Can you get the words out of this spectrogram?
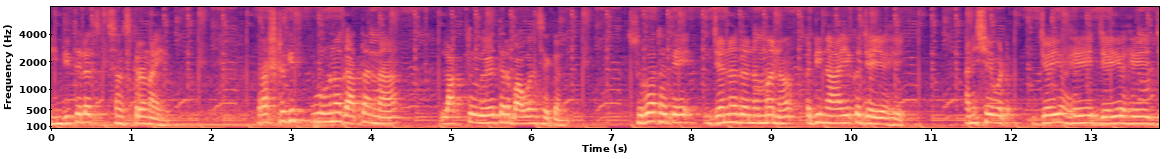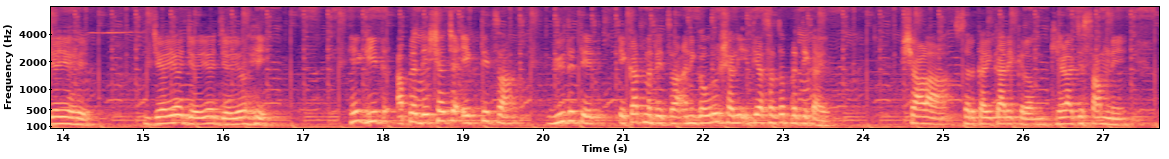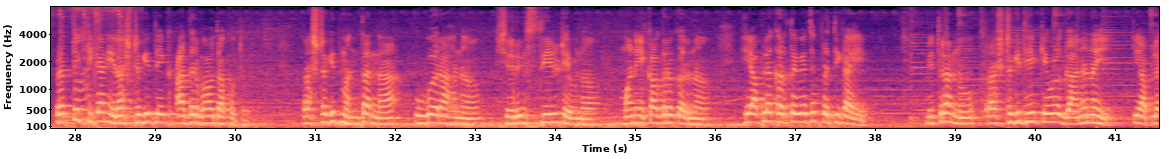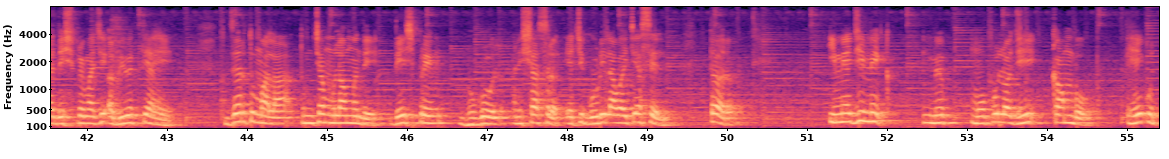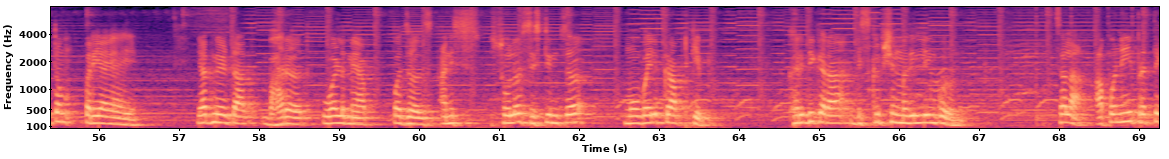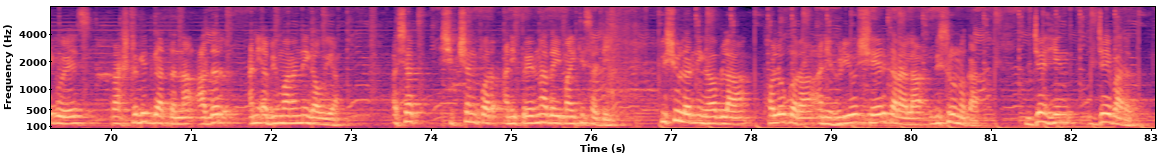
हिंदीतीलच संस्करण आहे. राष्ट्रगीत पूर्ण गाताना लागतो वेळ तर बावन्न सेकंद. सुरुवात होते जनगण मन अधिनायक जय हे. आणि शेवट जय हे जय हे जय हे. जय जय जय हे. हे गीत आपल्या देशाच्या एकतेचा विविधतेत एकात्मतेचा आणि गौरवशाली इतिहासाचं प्रतीक आहे. शाळा सरकारी कार्यक्रम खेळाचे सामने प्रत्येक ठिकाणी राष्ट्रगीत एक आदरभाव दाखवतो. राष्ट्रगीत म्हणताना उभं राहणं शरीर स्थिर ठेवणं मन एकाग्र करणं हे आपल्या कर्तव्याचं प्रतीक आहे. मित्रांनो राष्ट्रगीत हे केवळ गाणं नाही ते आपल्या देशप्रेमाची अभिव्यक्ती आहे. जर तुम्हाला तुमच्या मुलांमध्ये देशप्रेम भूगोल आणि शास्त्र याची गोडी लावायची असेल तर इमॅजिमेक मे मोपोलॉजी काम्बो हे एक उत्तम पर्याय आहे. यात मिळतात भारत वर्ल्ड मॅप पझल्स आणि सोलर सिस्टीमचं मोबाईल क्राफ्ट किट खरेदी करा डिस्क्रिप्शनमधील लिंक करून चला आपणही प्रत्येक वेळेस राष्ट्रगीत गाताना आदर आणि अभिमानाने गाऊया. अशाच शिक्षणपर आणि प्रेरणादायी माहितीसाठी कृषी लर्निंग हबला फॉलो करा आणि व्हिडिओ शेअर करायला विसरू नका. जय हिंद जय भारत.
